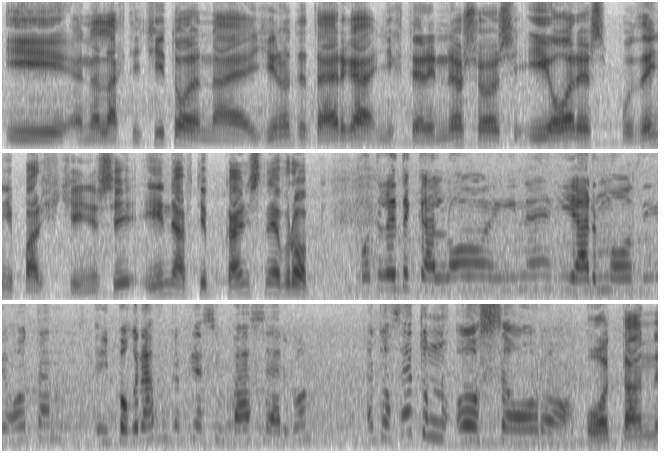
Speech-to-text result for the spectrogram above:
Η εναλλακτική το να γίνονται τα έργα νυχτερινές ώρες ή ώρες που δεν υπάρχει κίνηση είναι αυτή που κάνει στην Ευρώπη. Οπότε λέτε καλό είναι οι αρμόδιοι όταν υπογράφουν κάποια συμβάση έργων να το θέτουν ως όρο. Όταν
